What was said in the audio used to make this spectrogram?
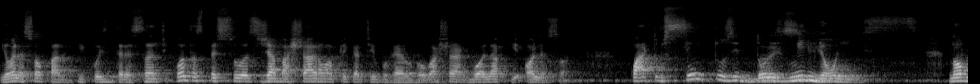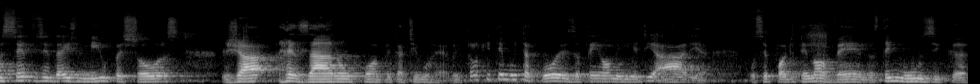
E olha só, padre, que coisa interessante. Quantas pessoas já baixaram o aplicativo Hello? Vou baixar, vou olhar aqui. Olha só. 402 milhões. 910 mil pessoas já rezaram com o aplicativo Hello. Então aqui tem muita coisa, tem homilia diária, você pode ter novenas, tem música,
